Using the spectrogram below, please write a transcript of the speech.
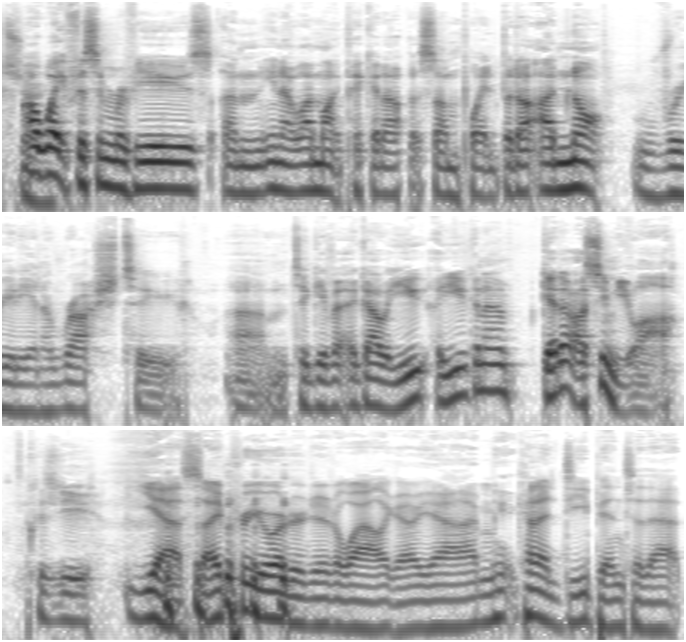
Sure. I'll wait for some reviews, and you know I might pick it up at some point. But I, am not really in a rush to um, to give it a go. Are you are you gonna get it? I assume you are because you. yes, I pre-ordered it a while ago. Yeah, I'm kind of deep into that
